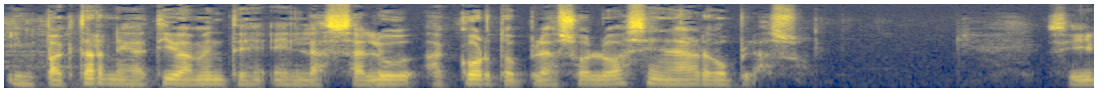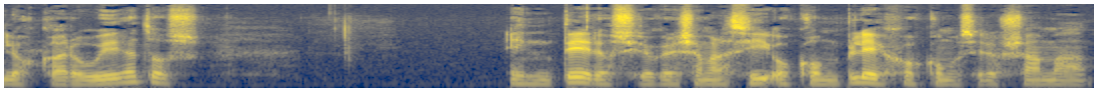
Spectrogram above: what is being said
impactar negativamente en la salud a corto plazo, lo hacen a largo plazo. ¿Sí? Los carbohidratos enteros, si lo querés llamar así, o complejos, como se los llama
